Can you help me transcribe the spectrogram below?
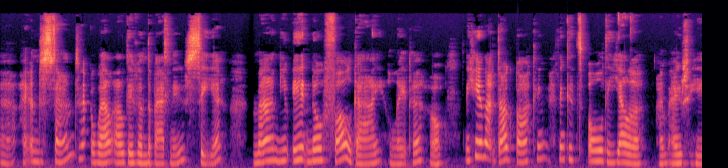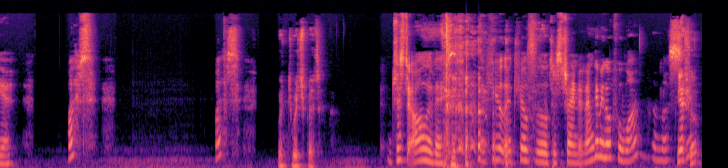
Uh, I understand. Well, I'll give him the bad news. See ya. Man, you ain't no fall guy. Later. Oh, you hear that dog barking? I think it's old Yeller. I'm out of here. What? What? Which, which bit? Just all of it. I feel it feels a little disjointed. I'm gonna go for one, unless Yeah, sure.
